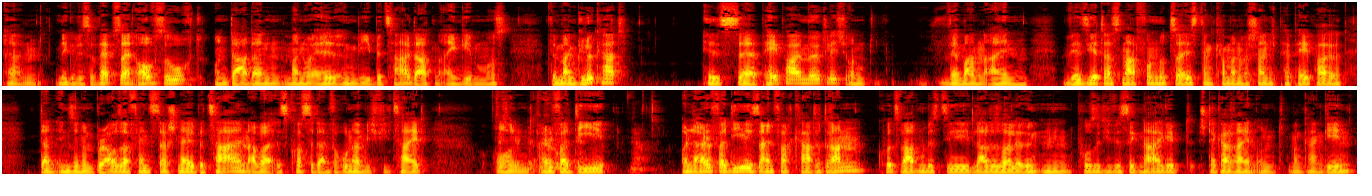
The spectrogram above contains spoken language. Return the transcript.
ähm, eine gewisse Website aufsucht und da dann manuell irgendwie Bezahldaten eingeben muss. Wenn man Glück hat, ist äh, PayPal möglich und wenn man ein versierter Smartphone-Nutzer ist, dann kann man wahrscheinlich per PayPal dann in so einem Browserfenster schnell bezahlen, aber es kostet einfach unheimlich viel Zeit und RFID, ja. und RFID ist einfach Karte dran, kurz warten, bis die Ladesäule irgendein positives Signal gibt, Stecker rein und man kann gehen.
